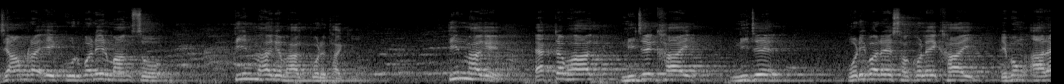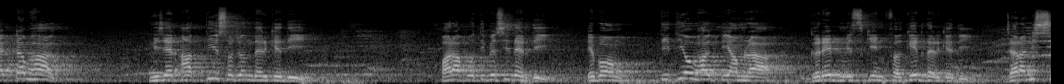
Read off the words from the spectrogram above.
যে আমরা এই কোরবানির মাংস তিন ভাগে ভাগ করে থাকি। তিন ভাগে। একটা ভাগ নিজে খাই নিজে পরিবারের সকলেই খাই এবং আর একটা ভাগ নিজের আত্মীয় স্বজনদেরকে দিই, পাড়া প্রতিবেশীদের দিই এবং তৃতীয় ভাগটি আমরা গরিব, মিসকিন, ফকিরদেরকে দিই। যারা নিঃস্ব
